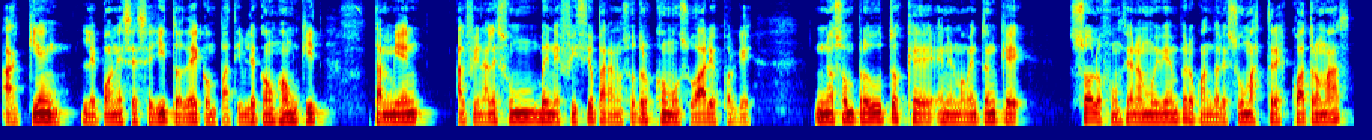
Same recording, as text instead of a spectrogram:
a quién le pone ese sellito de compatible con HomeKit, también al final es un beneficio para nosotros como usuarios, porque no son productos que en el momento en que solo funcionan muy bien, pero cuando le sumas 3, 4 más,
